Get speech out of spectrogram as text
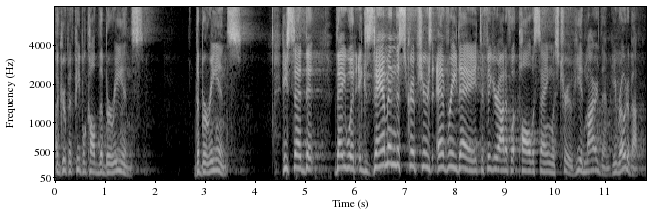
a group of people called the Bereans. The Bereans. He said that they would examine the scriptures every day to figure out if what Paul was saying was true. He admired them, he wrote about them.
